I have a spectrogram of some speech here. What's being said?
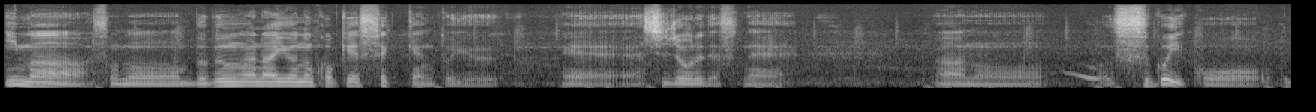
今その部分洗い用の固形石鹸という、えー、市場でですねあのすごいこう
